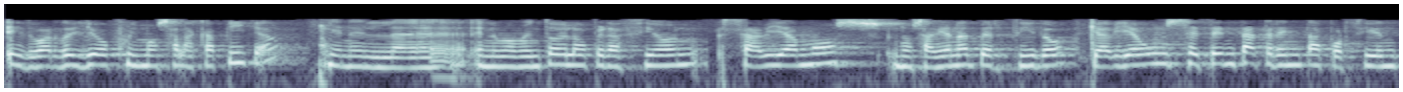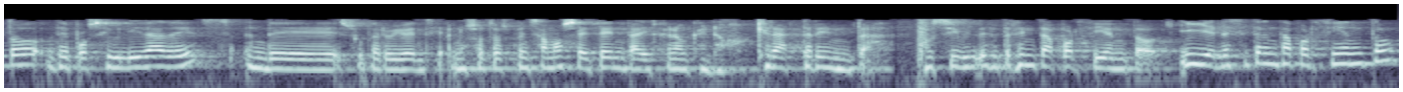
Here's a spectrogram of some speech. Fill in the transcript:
Eduardo y yo fuimos a la capilla y en el, eh, en el, momento de la operación sabíamos, nos habían advertido que había un 70-30% de posibilidades de supervivencia. Nosotros pensamos 70, dijeron que no, que era 30, posible 30%. Y en ese 30%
